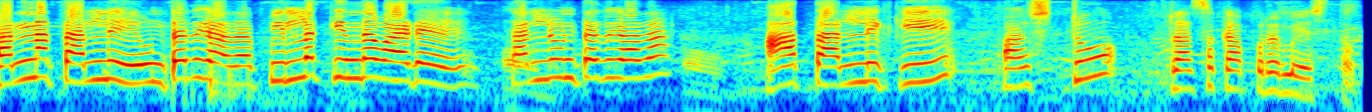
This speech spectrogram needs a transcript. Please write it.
కన్న తల్లి ఉంటుంది కదా పిల్ల కింద పడే తల్లి ఉంటుంది కదా ఆ తల్లికి ఫస్ట్ రసకపురం వేస్తాం.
